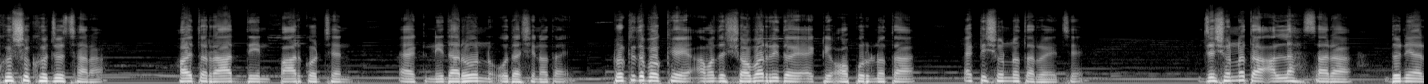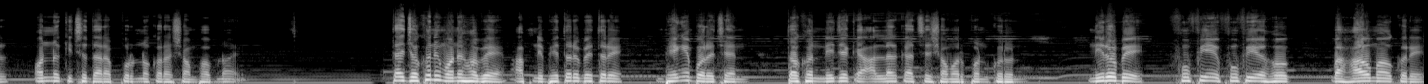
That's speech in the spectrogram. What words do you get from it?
খুশু খুজু ছাড়া। হয়তো রাত দিন পার করছেন এক নিদারুণ উদাসীনতায়। প্রকৃতপক্ষে আমাদের সবার হৃদয়ে একটি অপূর্ণতা, একটি শূন্যতা রয়েছে। যে শূন্যতা আল্লাহ সারা দুনিয়ার অন্য কিছু দ্বারা পূর্ণ করা সম্ভব নয়। তাই যখনই মনে হবে আপনি ভেতরে ভেতরে ভেঙে পড়েছেন, তখন নিজেকে আল্লাহর কাছে সমর্পণ করুন। নীরবে ফুঁফিয়ে ফুঁফিয়ে হোক বা হাউমাউ করে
